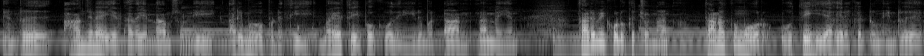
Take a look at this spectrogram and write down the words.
என்று ஆஞ்சநேயர் கதையெல்லாம் சொல்லி அறிமுகப்படுத்தி பயத்தை போக்குவதில் ஈடுபட்டான் நன்னையன். தடவி கொடுக்க சொன்னான். தனக்கும் ஓர் ஒத்திகையாக இருக்கட்டும் என்று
